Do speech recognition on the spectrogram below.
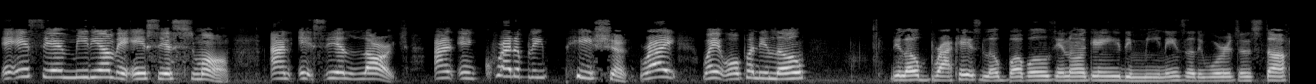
It ain't say medium, it ain't say small. And it's say large and incredibly patient, right? When you open the little the little brackets, little bubbles, you know, giving you the meanings of the words and stuff.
